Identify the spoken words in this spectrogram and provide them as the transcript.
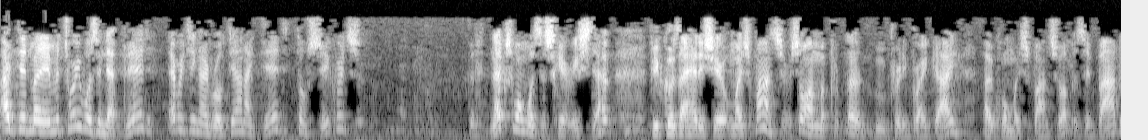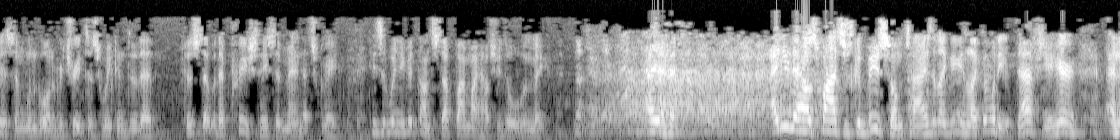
I did my inventory. wasn't that bad. Everything I wrote down, I did. No secrets. The next one was a scary step because I had to share it with my sponsor. So I'm a, uh, I'm a pretty bright guy. I call my sponsor up and say, Bobby, I said, I'm going to go on a retreat this week and do that fifth step with that priest. He said, man, that's great. He said, when you get done, stop by my house. You do it with me. and you know how sponsors can be sometimes. They're like, you're like, what are you, deaf? You're here. And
